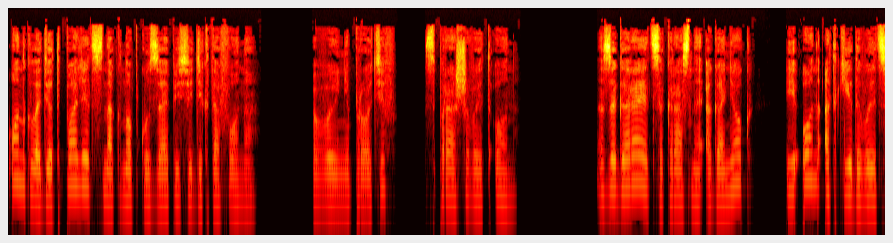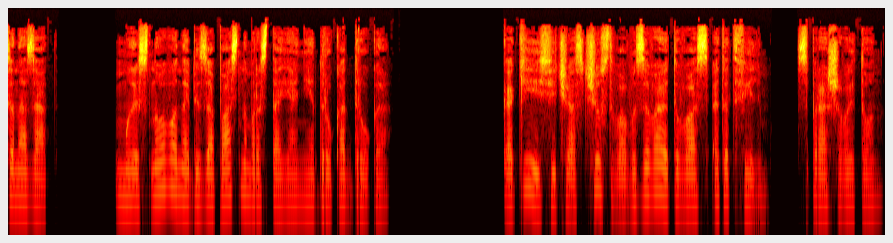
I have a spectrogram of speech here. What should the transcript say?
он кладет палец на кнопку записи диктофона. «Вы не против?» — спрашивает он. Загорается красный огонек, и он откидывается назад. Мы снова на безопасном расстоянии друг от друга. «Какие сейчас чувства вызывает у вас этот фильм?» — спрашивает он.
